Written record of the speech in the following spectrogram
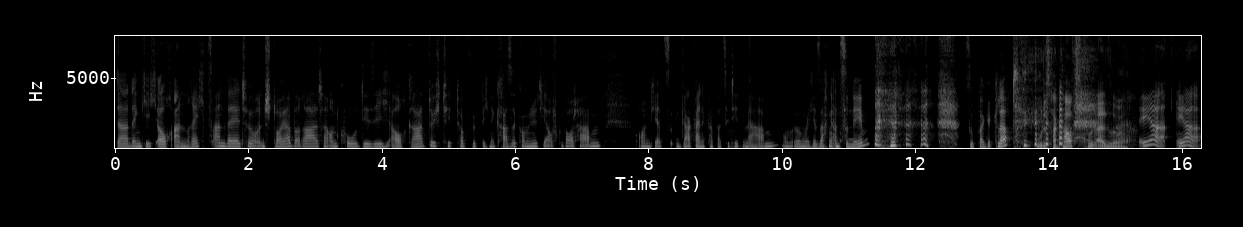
Da denke ich auch an Rechtsanwälte und Steuerberater und Co., die sich auch gerade durch TikTok wirklich eine krasse Community aufgebaut haben und jetzt gar keine Kapazitäten mehr haben, um irgendwelche Sachen anzunehmen. Super geklappt. Gutes Verkaufstool also. ja, ja.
